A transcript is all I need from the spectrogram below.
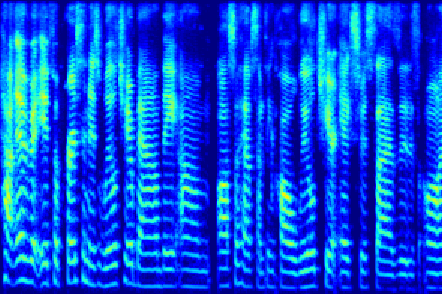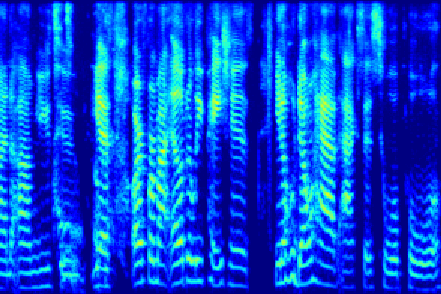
However, if a person is wheelchair bound, they um, also have something called wheelchair exercises on um, YouTube. Ooh, okay. Yes, or for my elderly patients, you know, who don't have access to a pool.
